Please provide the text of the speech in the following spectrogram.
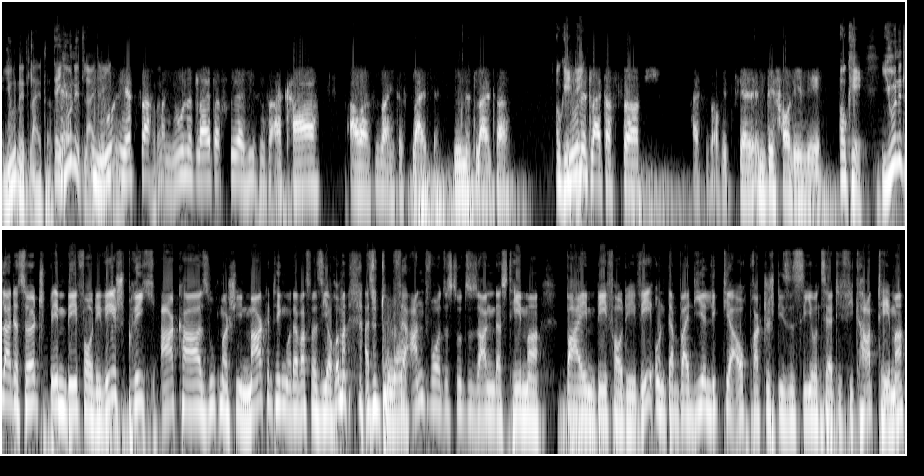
Unitleiter. der Unitleiter. Jetzt sagt man Unitleiter, früher hieß es AK, aber es ist eigentlich das gleiche. Unitleiter. Okay, Unitleiter Search heißt es offiziell im BVDW. Okay, Unitleiter Search im BVDW, sprich AK Suchmaschinenmarketing oder was weiß ich auch immer. Also du Genau. verantwortest sozusagen das Thema beim BVDW und da bei dir liegt ja auch praktisch dieses SEO-Zertifikat-Thema,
